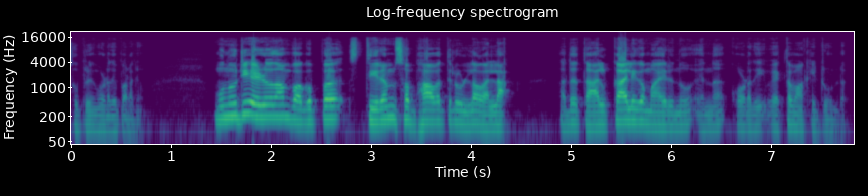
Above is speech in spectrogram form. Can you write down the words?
സുപ്രീം കോടതി പറഞ്ഞു. മുന്നൂറ്റി എഴുപതാം വകുപ്പ് സ്ഥിരം സ്വഭാവത്തിലുള്ളതല്ല അത് താൽക്കാലികമായിരുന്നു എന്ന് കോടതി വ്യക്തമാക്കിയിട്ടുമുണ്ട്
